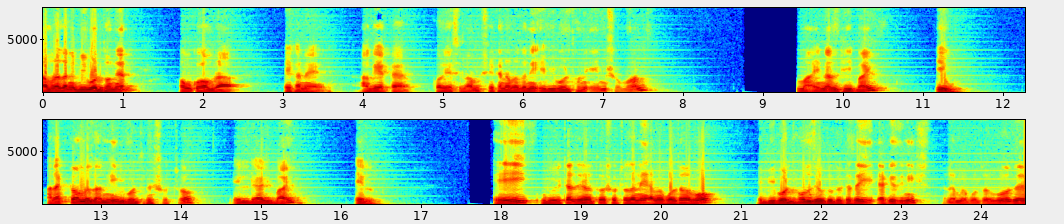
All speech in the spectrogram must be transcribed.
আমরা জানি বিবর্ধনের অঙ্ক আমরা এখানে আগে একটা করিয়েছিলাম, সেখানে আমরা জানি এই বিবর্ধন এম সমান মাইনাস ভি বাই ইউ। আর একটা আমরা জানি বিবর্ধনের সূত্র এল ড্যাশ বাই এল। এই দুইটা যেহেতু সূত্র জানি আমি বলতে পারব এই বিবর্ধন যেহেতু দুইটাতেই একই জিনিস, তাহলে আমরা বলতে পারব যে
